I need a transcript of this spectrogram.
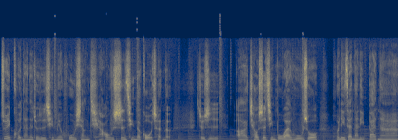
最困难的就是前面互相瞧事情的过程了，就是啊，瞧事情不外乎说婚礼在哪里办啊，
